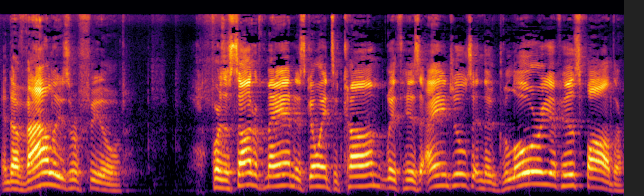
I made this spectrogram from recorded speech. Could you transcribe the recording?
and the valleys are filled. For the Son of Man is going to come with his angels in the glory of his Father,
